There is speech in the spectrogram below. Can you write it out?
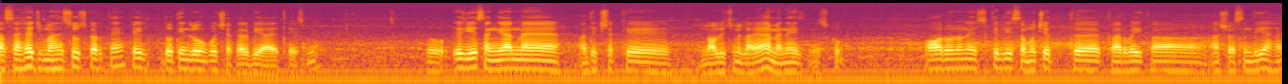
असहज महसूस करते हैं। कई दो तीन लोगों को चक्कर भी आए थे इसमें। तो ये संज्ञान मैं अधीक्षक के नॉलेज में लाया है, मैंने इसको। और उन्होंने इसके लिए समुचित कार्रवाई का आश्वासन दिया है।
